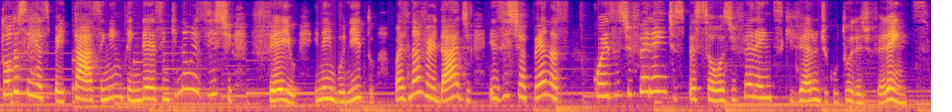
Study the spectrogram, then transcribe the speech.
todos se respeitassem e entendessem que não existe feio e nem bonito, mas na verdade existe apenas coisas diferentes, pessoas diferentes que vieram de culturas diferentes?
